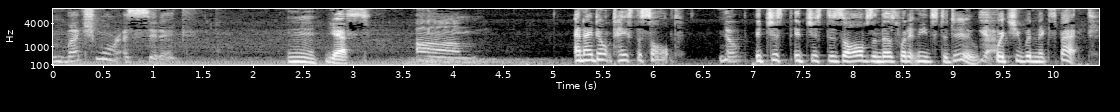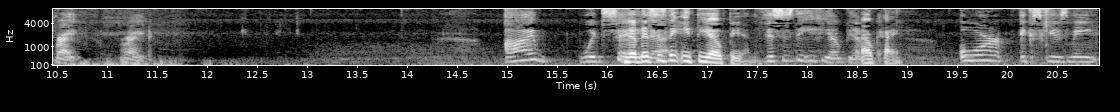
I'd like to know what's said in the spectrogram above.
much more acidic. Mm, yes. Um, And I don't taste the salt. no, It just it just dissolves and does what it needs to do, Yeah. which you wouldn't expect. right, right. I would say Now this is the Ethiopian. this is the Ethiopian, Okay. or excuse me,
